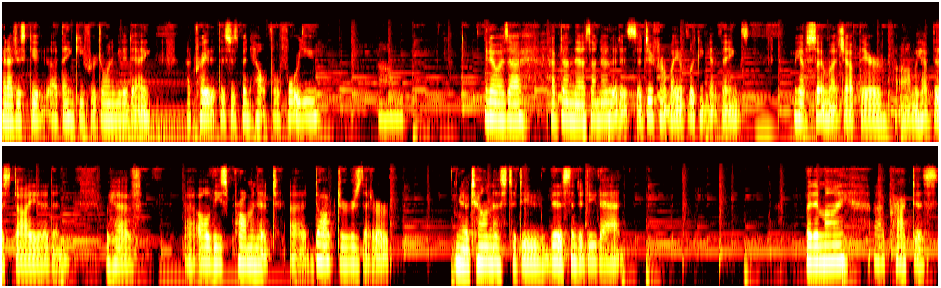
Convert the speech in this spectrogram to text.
And I just give, I thank you for joining me today. I pray that this has been helpful for you. Um, you know, as I have done this, I know that it's a different way of looking at things. We have so much out there. Um, we have this diet, and we have uh, all these prominent uh, doctors that are you know, telling us to do this and to do that. But in my uh, practice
